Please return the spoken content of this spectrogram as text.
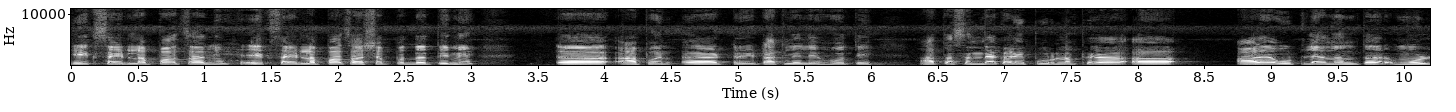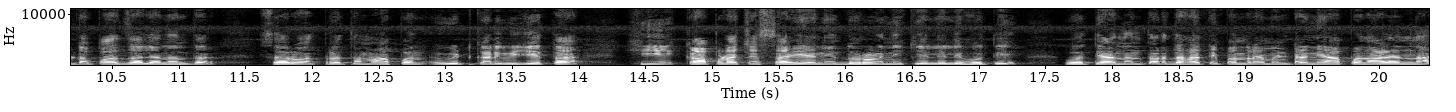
एक साईडला पाच आणि एक साईडला पाच अशा पद्धतीने आपण ट्रे टाकलेले होते. आता संध्याकाळी पूर्ण फि- आळ्या उठल्यानंतर मोल्ट पास झाल्यानंतर सर्वात प्रथम आपण विटकर विजेता ही कापडाच्या साह्याने धुरळणी केलेली होती व त्यानंतर दहा ते पंधरा मिनिटांनी आपण आळ्यांना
